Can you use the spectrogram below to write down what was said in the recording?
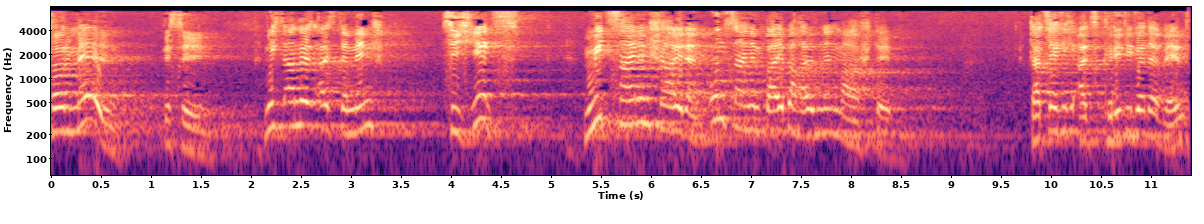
formell gesehen nichts anderes als der Mensch sich jetzt mit seinen Scheitern und seinen beibehaltenen Maßstäben tatsächlich als Kritiker der Welt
